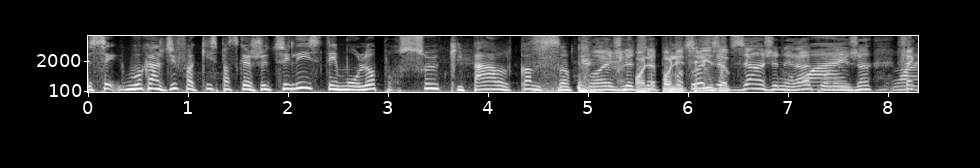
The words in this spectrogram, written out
C'est moi quand je dis fucky, c'est parce que j'utilise ces mots-là pour ceux qui parlent comme ça. Ouais, je le On- disais pas on pour toi, utilise je le disais en général pour les gens. ouais. Fait que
